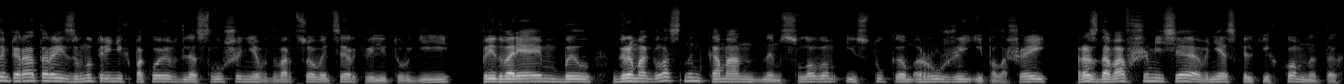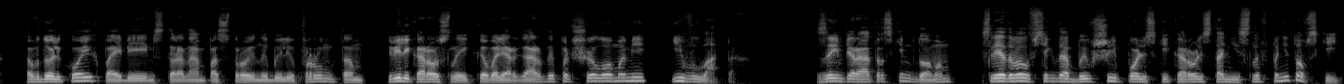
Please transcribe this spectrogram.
императора из внутренних покоев для слушания в дворцовой церкви литургии предваряем был громогласным командным словом и стуком ружей и палашей, раздававшимися в нескольких комнатах, вдоль коих по обеим сторонам построены были фрунтом великорослые кавалергарды под шеломами и в латах. За императорским домом следовал всегда бывший польский король Станислав Понятовский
